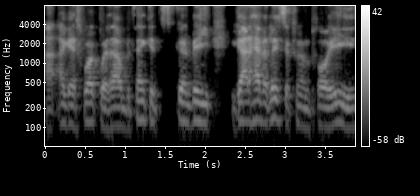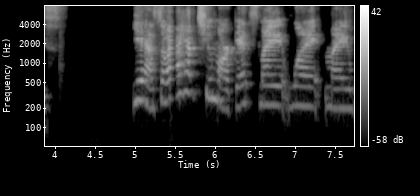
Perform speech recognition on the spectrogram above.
uh, I guess work with? I would think it's going to be you got to have at least a few employees. Yeah, so I have two markets. My my my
